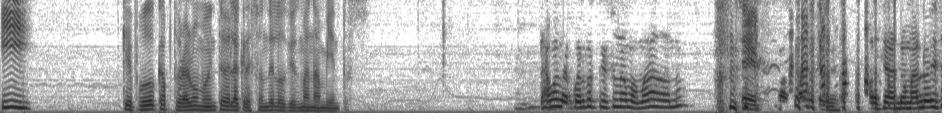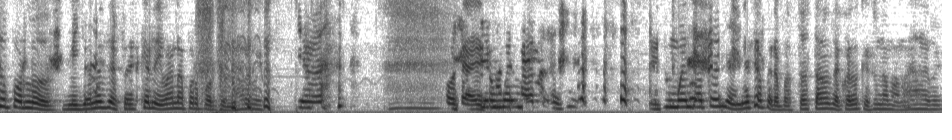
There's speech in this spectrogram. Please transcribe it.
y que pudo capturar el momento de la creación de los diez mandamientos. Estamos de acuerdo que es una mamada, ¿no? Sí, bastante, güey. O sea, nomás lo hizo por los millones de fe que le iban a proporcionar, güey. O sea, es un buen dato, es, es un buen dato de la iglesia, pero pues todos estamos de acuerdo que es una mamada, güey.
